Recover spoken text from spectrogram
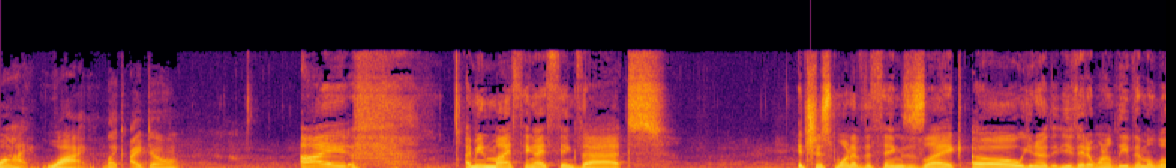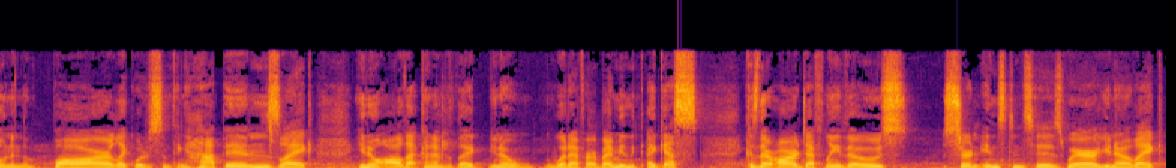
why. Why? Like I don't. I, I mean, my thing. I think that it's just one of the things is like, oh, you know, that they don't want to leave them alone in the bar. Like, what if something happens? Like, you know, all that kind of like, you know, whatever. But I mean, I guess because there are definitely those certain instances where you know like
